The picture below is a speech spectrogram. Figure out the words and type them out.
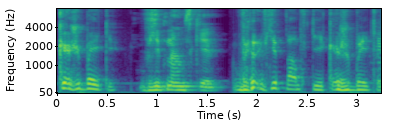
Кэшбэки. вьетнамские. Вьетнамские кэшбэки.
